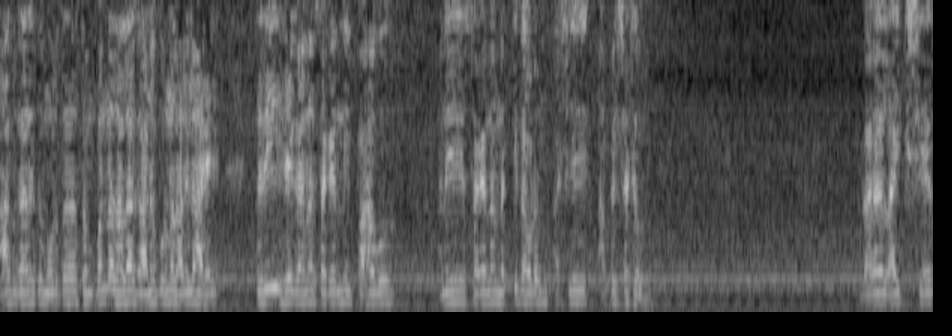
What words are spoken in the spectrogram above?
आज गाण्याचं मुहूर्त संपन्न झाला गाणं पूर्ण झालेलं आहे. तरी हे गाणं सगळ्यांनी पाहावं आणि सगळ्यांना नक्कीच आवडेल अशी अपेक्षा ठेवून. गाण्याला लाईक शेअर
